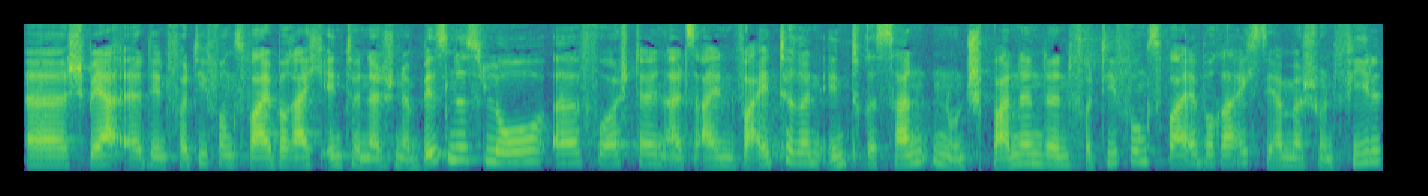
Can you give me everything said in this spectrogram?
äh, schwer, äh, den Vertiefungswahlbereich International Business Law äh, vorstellen als einen weiteren interessanten und spannenden Vertiefungswahlbereich. Sie haben ja schon viel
